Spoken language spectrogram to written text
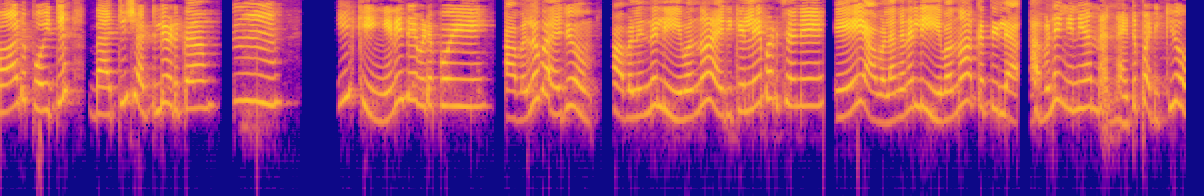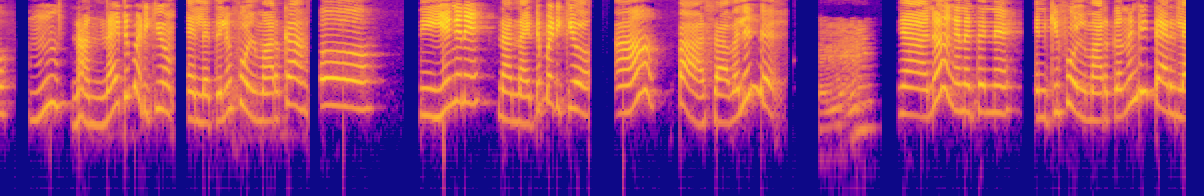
പാട് പോയിട്ട് ബാറ്റ് ഷട്ടിൽ എടുക്കാം. ഈ കിങ്ങിണി ഇത് എവിടെ പോയി? അവൾ വരും. അവളിന്ന് ലീവൊന്നും ആയിരിക്കല്ലേ പഠിച്ചനെ ഏയ് അവൾ അങ്ങനെ ലീവൊന്നും ആക്കത്തില്ല. അവൾ എങ്ങനെയാ നന്നായിട്ട് പഠിക്കോ? നന്നായിട്ട് പഠിക്കും. എല്ലാത്തിലും ഫുൾ മാർക്കാ ഓ നീ എങ്ങനെ നന്നായിട്ട് പഠിക്കോ? ആ പാസ്സാവലുണ്ട് ഞാനും അങ്ങനെ തന്നെ. എനിക്ക് ഫുൾ മാർക്കൊന്നും കിട്ടാറില്ല.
